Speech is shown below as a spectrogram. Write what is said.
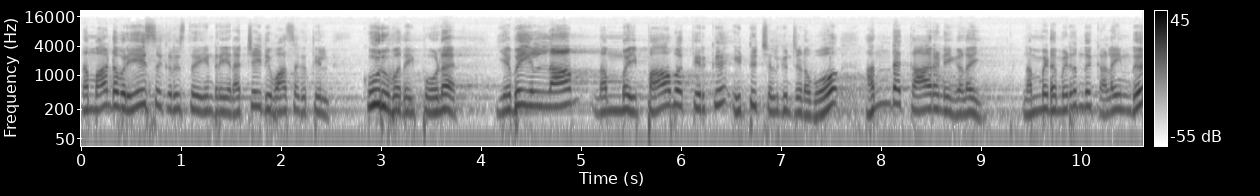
நம் ஆண்டவர் இயேசு கிறிஸ்து இன்றைய நற்செய்தி வாசகத்தில் கூறுவதைப் போல எவையெல்லாம் நம்மை பாவத்திற்கு இட்டு செல்கின்றனவோ அந்த காரணிகளை நம்மிடமிருந்து களைந்து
